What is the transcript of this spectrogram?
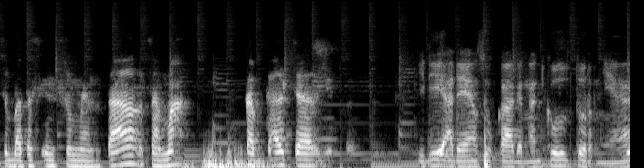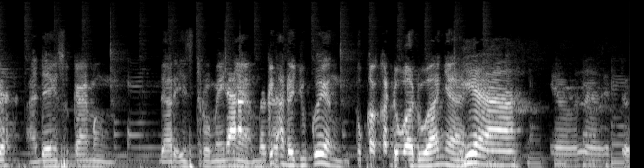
sebatas instrumental sama subculture gitu Jadi ada yang suka dengan kulturnya, Iya. ada yang suka emang dari instrumennya. Ya, Mungkin betul. ada juga yang suka kedua-duanya. iya ya benar itu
